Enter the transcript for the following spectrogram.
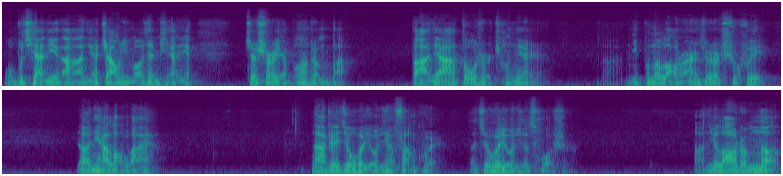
我不欠你的啊，你还占我一毛钱便宜，这事儿也不能这么办。大家都是成年人，啊，你不能老让人觉得吃亏，然后你还老来，那这就会有一些反馈，那就会有一些措施，啊，你老这么弄，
